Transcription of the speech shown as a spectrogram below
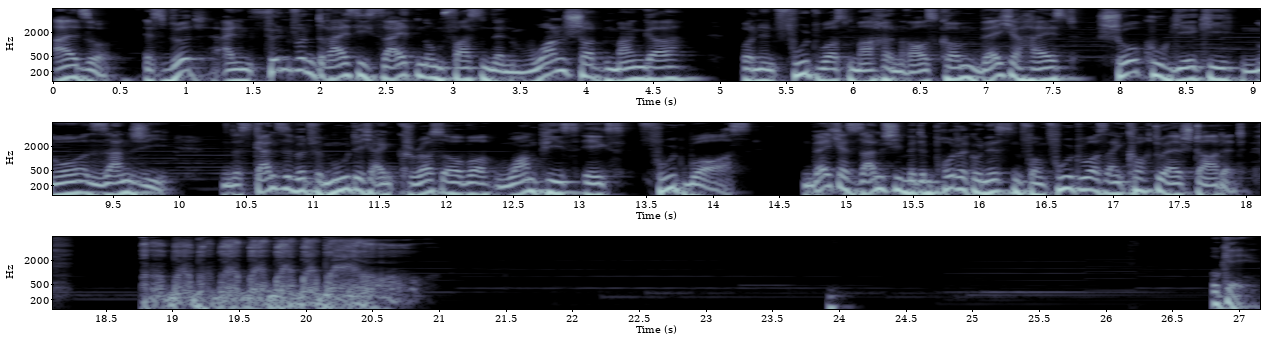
Also, es wird einen 35 Seiten umfassenden One-Shot-Manga von den Food Wars Machern rauskommen, welcher heißt Shokugeki no Sanji. Und das Ganze wird vermutlich ein Crossover One Piece X Food Wars, in welcher Sanji mit dem Protagonisten von Food Wars ein Kochduell startet. Okay,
